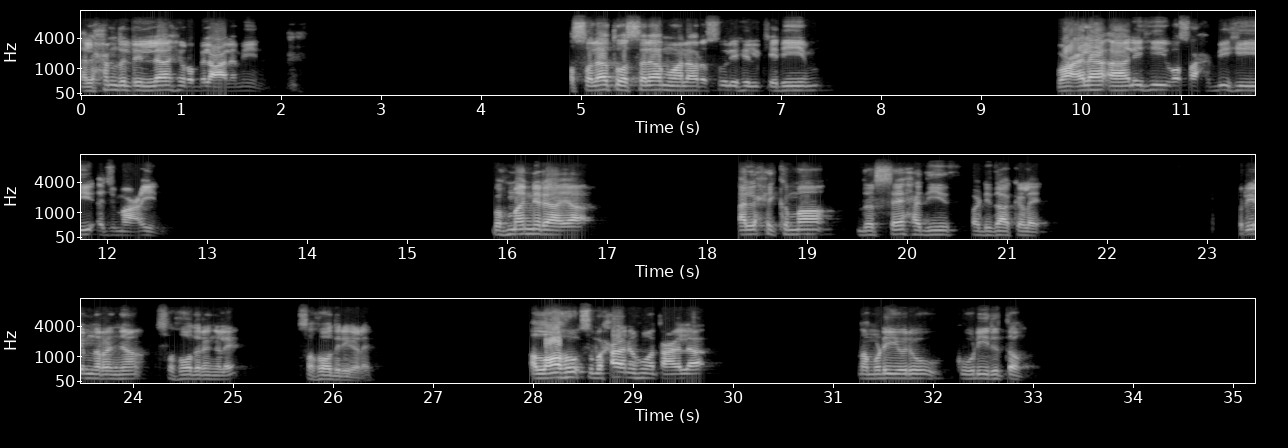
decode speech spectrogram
الحمد لله رب العالمين الصلاة والسلام على رسوله الكريم وعلى آله وصحبه أجمعين ബഹുമാന്യരായ അൽ ഹിക്മ ദർസെ ഹദീസ് പഠിതാക്കളെ പ്രിയം നിറഞ്ഞ സഹോദരങ്ങളെ സഹോദരികളെ അള്ളാഹു സുബാനുഹു താല നമ്മുടെ ഈ ഒരു കൂടിയിരുത്തം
